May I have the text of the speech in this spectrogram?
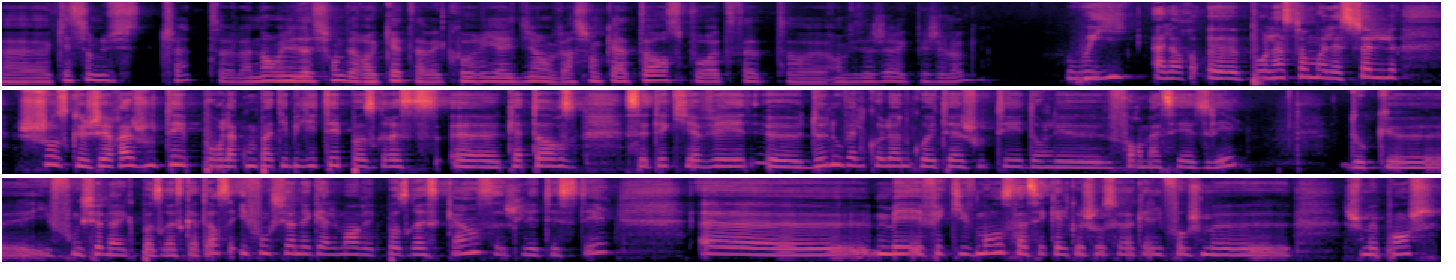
Euh, question du chat, la normalisation des requêtes avec Query ID en version 14 pourrait être envisagée avec PGLog oui, alors euh, pour l'instant, moi, la seule chose que j'ai rajoutée pour la compatibilité Postgres 14, euh, c'était qu'il y avait euh, deux nouvelles colonnes qui ont été ajoutées dans le format CSV. Donc, il fonctionne avec Postgres 14. Il fonctionne également avec Postgres 15, je l'ai testé. mais effectivement, ça, c'est quelque chose sur lequel il faut que je me, penche,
